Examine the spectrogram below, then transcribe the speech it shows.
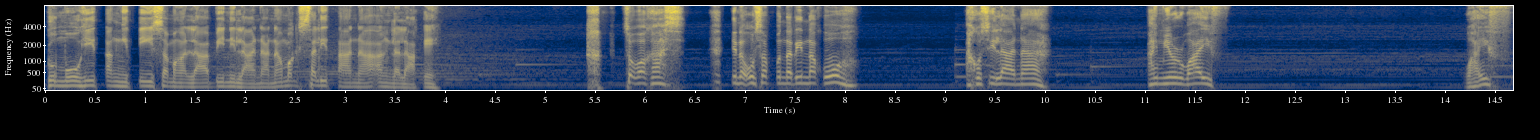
Gumuhit ang ngiti sa mga labi ni Lana nang magsalita na ang lalaki. Sa wakas, kinausap mo na rin ako. Ako si Lana. I'm your wife. Wife?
